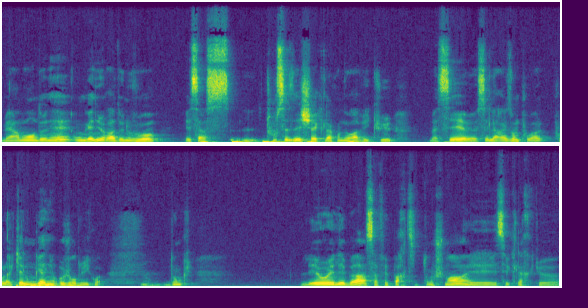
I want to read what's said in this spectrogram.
mais à un moment donné, on gagnera de nouveau. Et ça, tous ces échecs-là qu'on aura vécu, bah c'est la raison pour, pour laquelle on gagne aujourd'hui, quoi. Mmh. Donc, les hauts et les bas, ça fait partie de ton chemin et c'est clair que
